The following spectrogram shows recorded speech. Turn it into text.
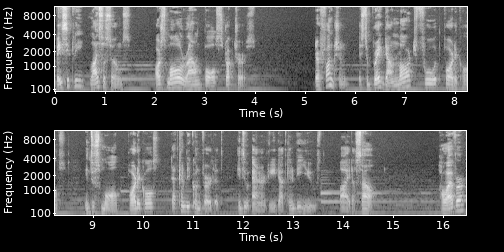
Basically, lysosomes are small round ball structures. Their function is to break down large food particles into small particles that can be converted into energy that can be used by the cell. However,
